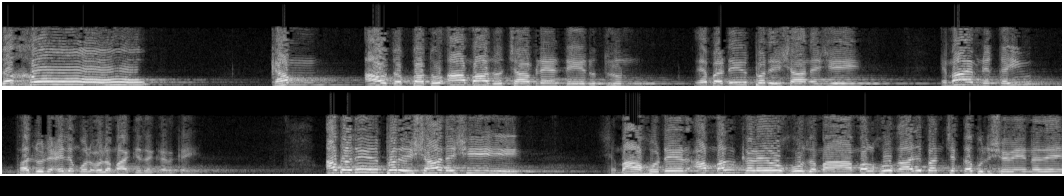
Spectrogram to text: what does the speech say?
د خو کم او د بدو اعمالو چابلې ډېر درون دی به ډېر پریشان شي امام ابن قیم فضل العلم والعلماء کې ذکر کړي اب ډېر پریشان شي چې ما هډېر عمل کړو خو زما عمل خو غالبا چې قبول شوی نه دی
